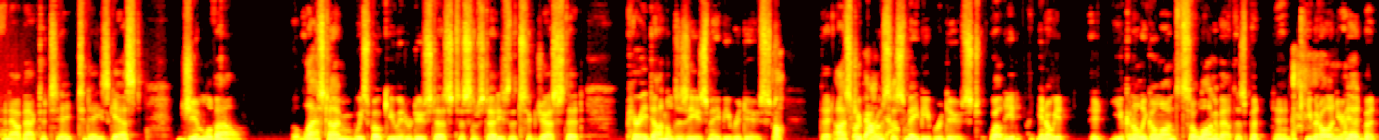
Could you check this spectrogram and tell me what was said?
And now back to t- today's guest, Jim LaValle. Last time we spoke, you introduced us to some studies that suggest that periodontal disease may be reduced, oh, that osteoporosis may be reduced. Well, you, you know, it, it, you can only go on so long about this, but and keep it all in your head. But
